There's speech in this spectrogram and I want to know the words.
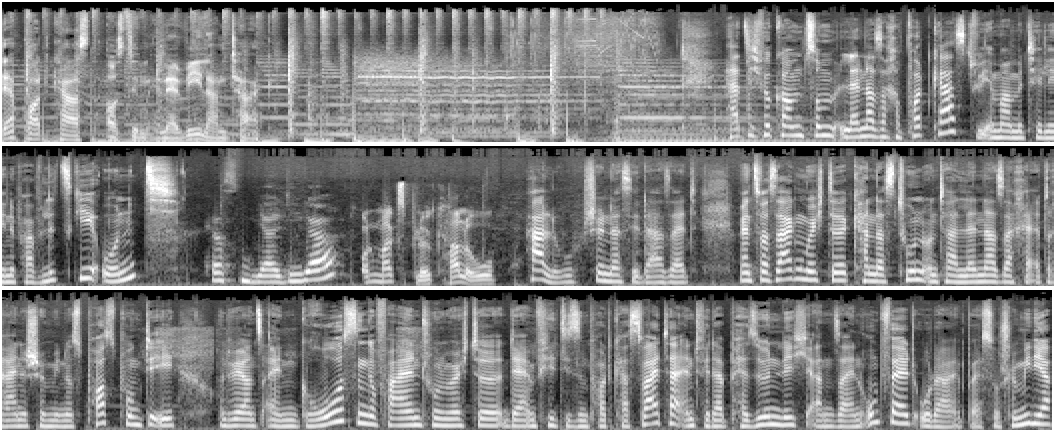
Der Podcast aus dem NRW-Landtag. Herzlich willkommen zum Ländersache Podcast, wie immer mit Helene Pawlitzki und Kirsten Bialdiga und Max Plück. Hallo. Hallo, schön, dass ihr da seid. Wer uns was sagen möchte, kann das tun unter ländersache-post.de und wer uns einen großen Gefallen tun möchte, der empfiehlt diesen Podcast weiter, entweder persönlich an sein Umfeld oder bei Social Media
